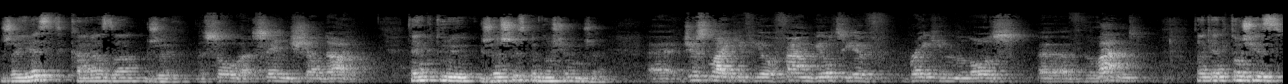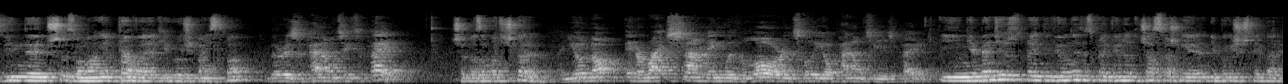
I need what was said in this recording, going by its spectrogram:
że jest kara za grzech. Ten, który grzeszy, z pewnością umrze. Uh, just like if you're found guilty of breaking the laws uh, of the land, Tak jak ktoś jest winny złamania prawa jakiegoś państwa, there is a penalty to pay. Trzeba zapłacić karę. I nie będziesz usprawiedliwiony, usprawiedliwiony do czasu, aż nie, nie poniesiesz tej kary.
